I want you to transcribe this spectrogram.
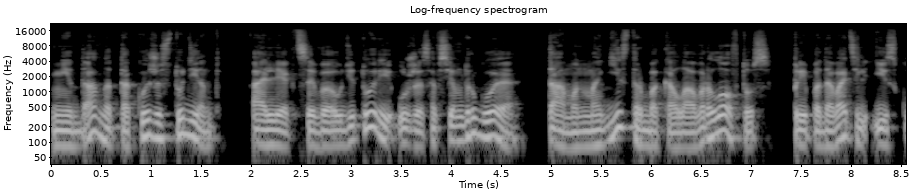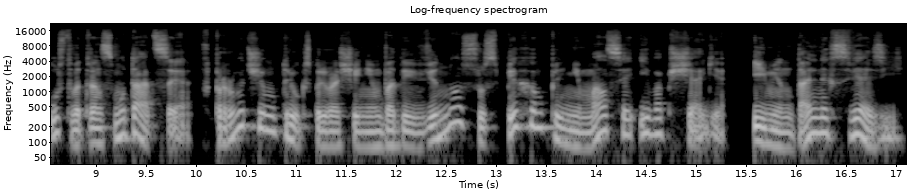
недавно такой же студент. А лекции в аудитории уже совсем другое. Там он магистр-бакалавр Лофтус, преподаватель искусства трансмутации. Впрочем, трюк с превращением воды в вино с успехом принимался и в общаге. И ментальных связей.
